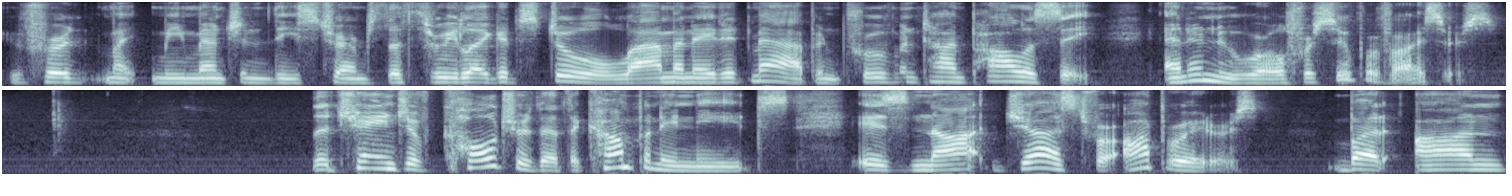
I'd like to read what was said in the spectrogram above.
You've heard my, me mention these terms the three legged stool, laminated map, improvement time policy, and a new role for supervisors. The change of culture that the company needs is not just for operators, but on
